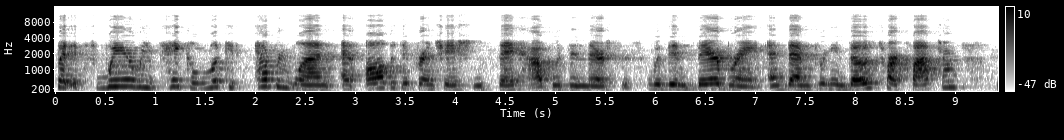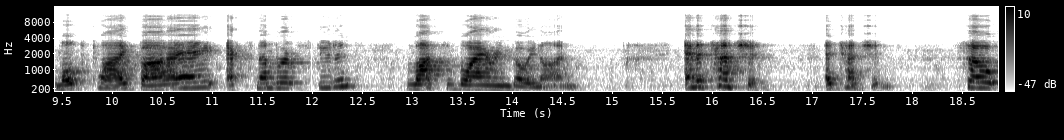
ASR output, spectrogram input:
But it's where we take a look at everyone and all the differentiations they have within their, within their brain and then bringing those to our classroom multiplied by X number of students, lots of wiring going on. And attention, attention. So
